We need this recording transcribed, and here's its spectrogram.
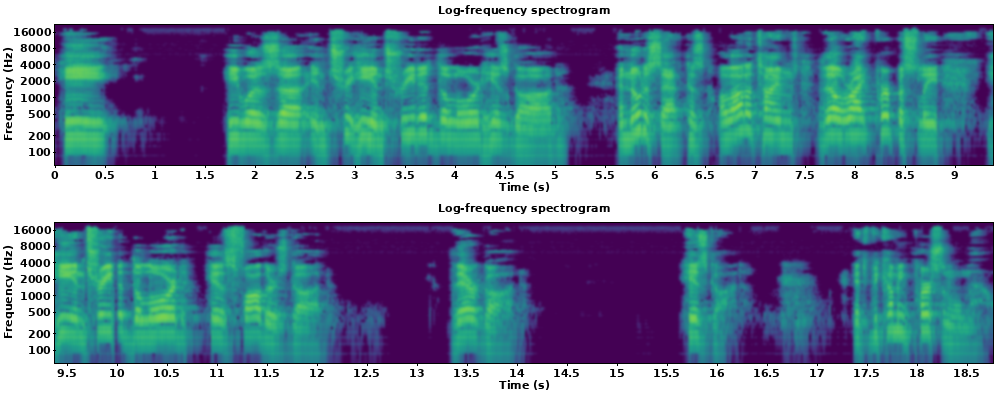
He he was uh, entre- he entreated the Lord his God. And notice that because a lot of times they'll write purposely, he entreated the Lord his father's God, their God, his God. It's becoming personal now.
